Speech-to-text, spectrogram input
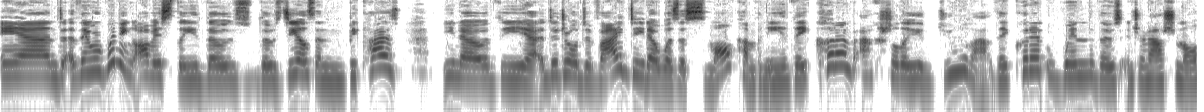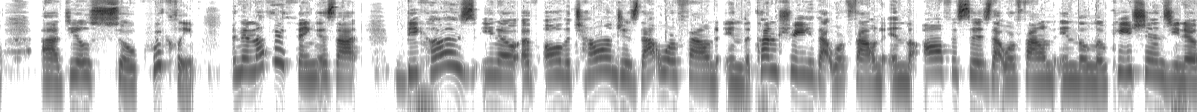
And they were winning, obviously, those those deals. And because you know the uh, digital divide data was a small company, they couldn't actually do that. They couldn't win those international uh, deals so quickly. And another thing is that because, you know, of all the challenges that were found in the country, that were found in the offices, that were found in the locations, you know,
